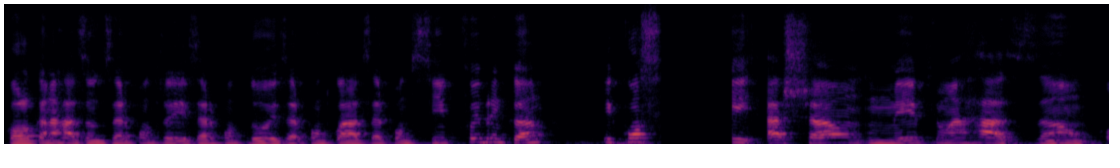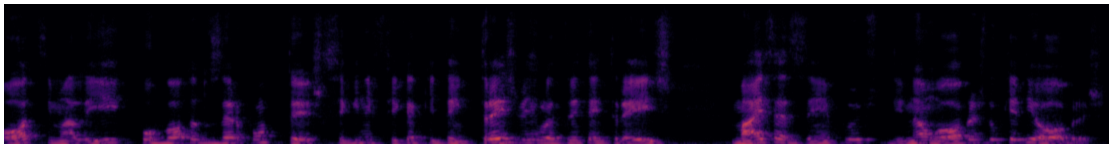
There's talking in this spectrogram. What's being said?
colocando a razão de 0.3, 0.2, 0.4, 0.5, fui brincando e consegui achar um, meio que uma razão ótima ali por volta do zero ponto que significa que tem 3,33 mais exemplos de não obras do que de obras.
